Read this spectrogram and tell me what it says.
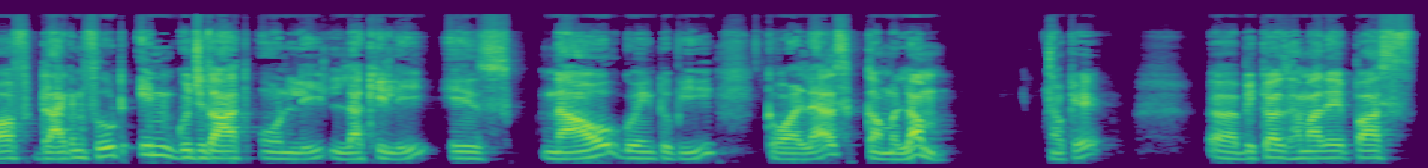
of dragon fruit in Gujarat only luckily is now going to be called as Kamalam okay because हमारे पास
